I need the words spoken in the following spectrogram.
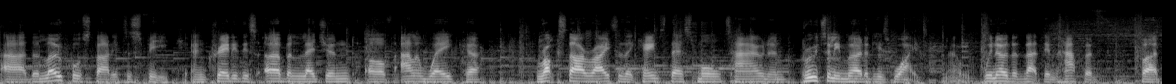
uh, the locals started to speak and created this urban legend of Alan Wake, a rock star writer that came to their small town and brutally murdered his wife. Now, we know that that didn't happen, but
